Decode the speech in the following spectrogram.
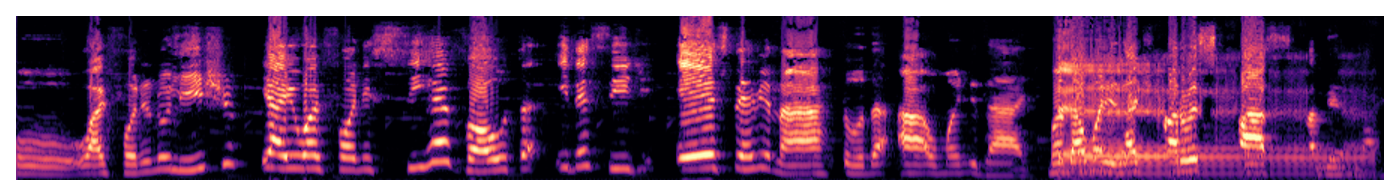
o, o, iPhone no lixo, e aí o iPhone se revolta e decide exterminar toda a humanidade. Mandar a humanidade para o espaço, na verdade.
